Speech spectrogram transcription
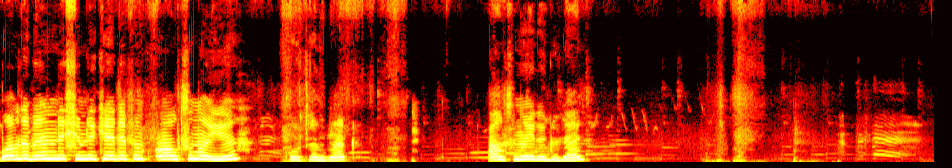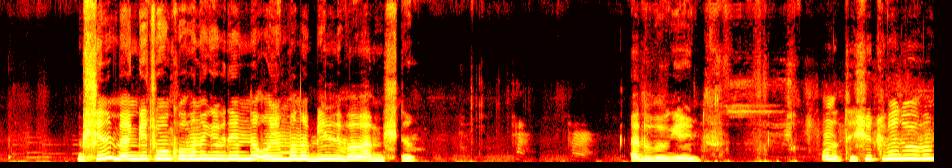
Bu arada benim de şimdiki hedefim altın ayı kurtarmak. Altın ayı da güzel. Bir şey diyeyim ben geçen kovana girdiğimde oyun bana 1 lira vermişti. Edible Games. Ona teşekkür ediyorum.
